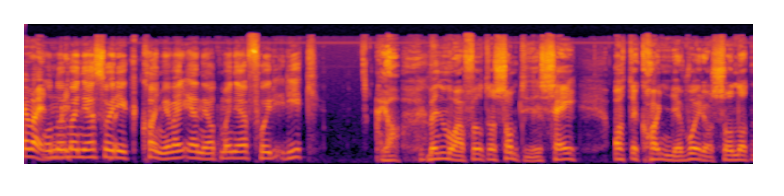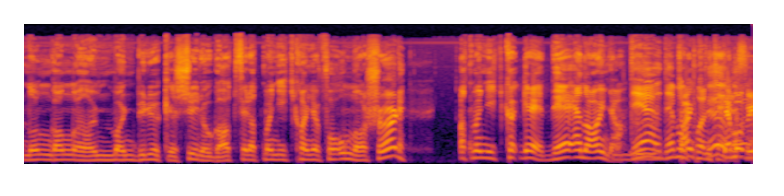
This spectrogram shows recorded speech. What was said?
er verden Og når man er så rik, kan vi være enige at man er for rik. Ja, men må jeg få lov til å samtidig si at det kan det være sånn at noen ganger man bruker surrogat for at man ikke kan få unger sjøl? At man ikke greier Det er noe annet. Det- det må Det, må vi,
